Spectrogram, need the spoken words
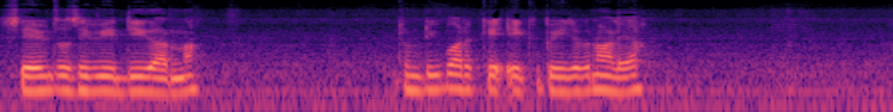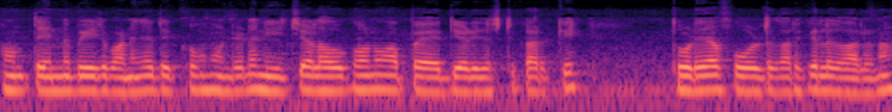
ਸੇਮ ਤੁਸੀਂ ਵੀ ਇਦਾਂ ਹੀ ਕਰਨਾ। ਚੁੰਡੀ ਭਰ ਕੇ ਇੱਕ ਪੇਜ ਬਣਾ ਲਿਆ। ਹੁਣ ਤਿੰਨ ਪੇਜ ਬਣ ਗਏ, ਦੇਖੋ ਹੁਣ ਜਿਹੜਾ ਨੀਚੇ ਵਾਲਾ ਹੋਊਗਾ, ਉਹਨੂੰ ਆਪਾਂ ਐਦੀ ਐਡਜਸਟ ਕਰਕੇ ਥੋੜਾ ਜਿਹਾ ਫੋਲਡ ਕਰਕੇ ਲਗਾ ਲੈਣਾ।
